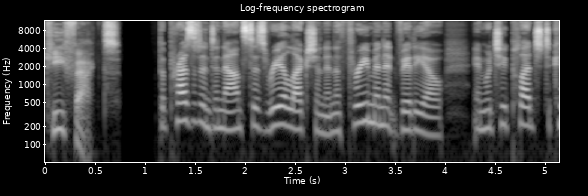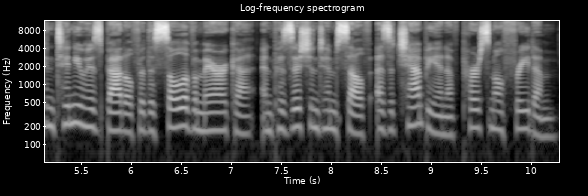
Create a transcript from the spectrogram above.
Key facts the president announced his re election in a three minute video in which he pledged to continue his battle for the soul of America and positioned himself as a champion of personal freedom.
